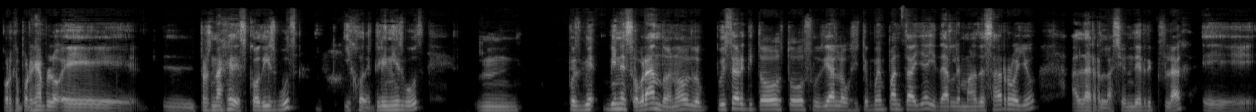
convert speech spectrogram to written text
Porque, por ejemplo, eh, el personaje de Scott Eastwood, hijo de Clint Eastwood, mm, pues viene sobrando, ¿no? Lo pudiste haber quitado todos sus diálogos y tiempo en pantalla y darle más desarrollo a la relación de Rick Flag eh,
